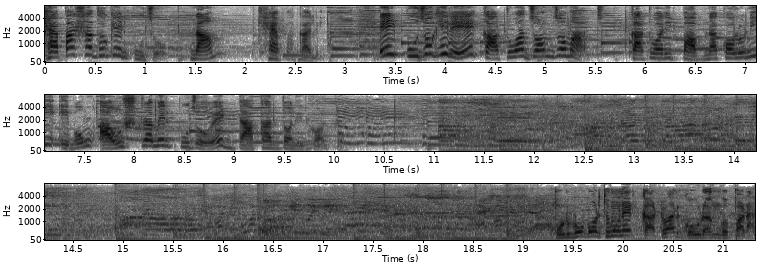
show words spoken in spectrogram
খ্যাপা সাধকের পুজো, নাম খ্যাপা কালী। এই পুজো ঘিরে কাটোয়া জমজমাট, কাটোয়ারি পাবনা কলোনি এবং আউশ গ্রামের পুজোয় ডাকাত দলের গল্প। পূর্ব বর্ধমানের কাটোয়ার গৌরাঙ্গ পাড়া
